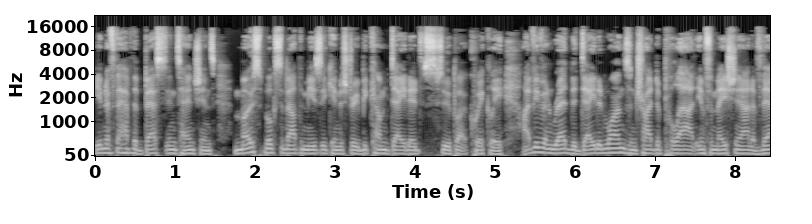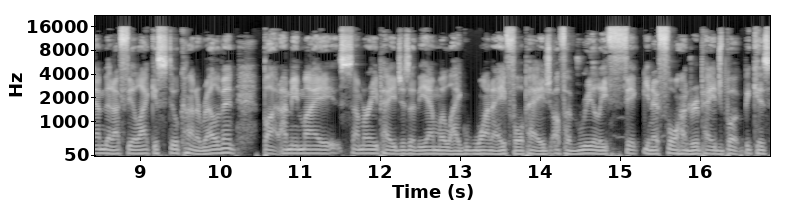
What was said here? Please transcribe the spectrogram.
even if they have the best intentions, most books about the music industry become dated super quickly. I've even read the dated ones and tried to pull out information out of them that I feel like is still kind of relevant. But I mean, my summary pages at the end were like one A4 page off a really thick, you know, 400 page book because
